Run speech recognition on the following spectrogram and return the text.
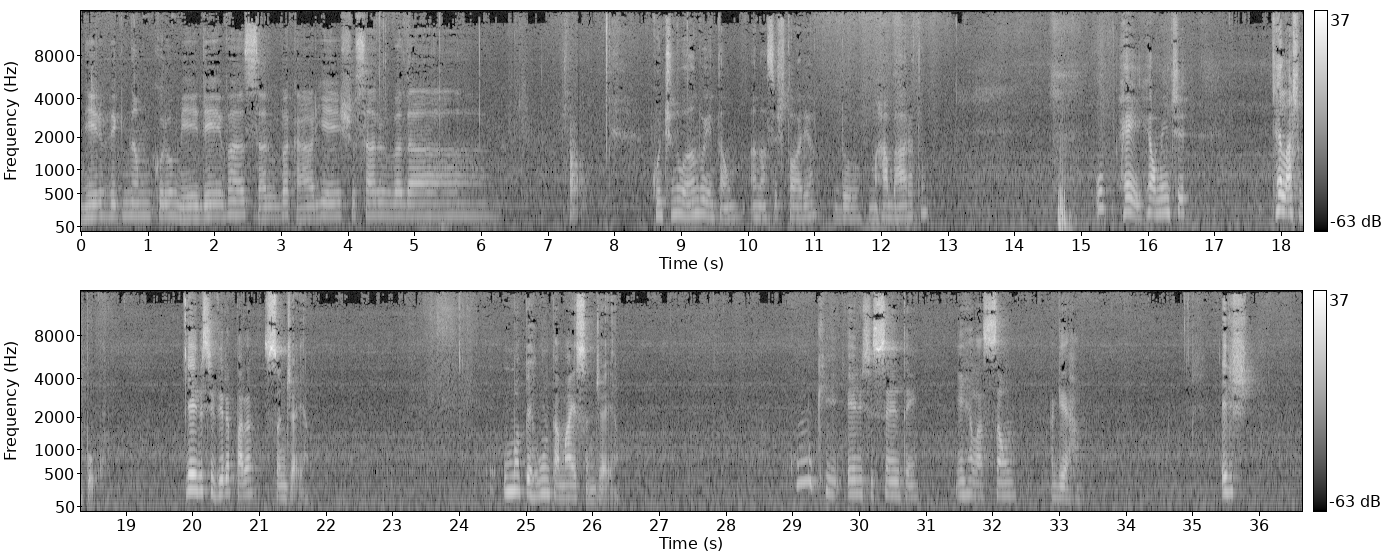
Nirvignam Kurume Deva Sarvakaryeshu Sarvada Continuando então a nossa história do Mahabharata, o rei realmente relaxa um pouco. E aí ele se vira para Sanjaya. Uma pergunta a mais, Sanjaya. Como que eles se sentem em relação à guerra? Eles,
